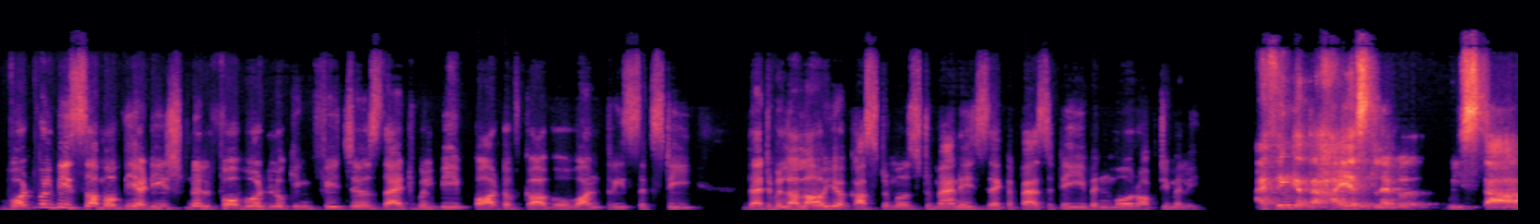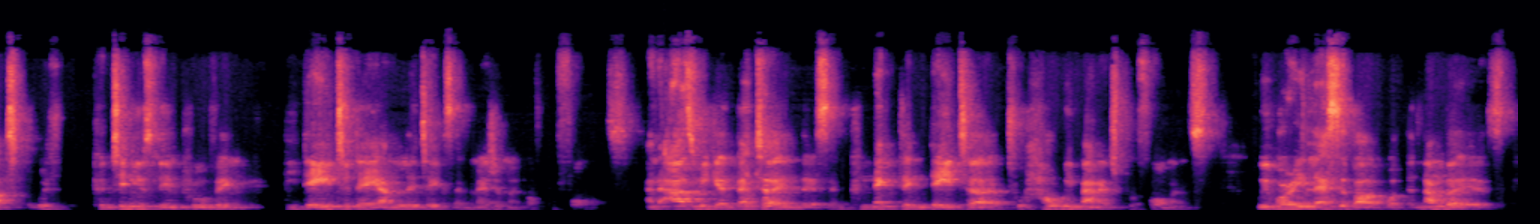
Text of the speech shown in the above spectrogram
What will be some of the additional forward-looking features that will be part of Cargo One 360 that will allow your customers to manage their capacity even more optimally? I think at the highest level, we start with continuously improving the day-to-day analytics and measurement of performance. And as we get better in this and connecting data to how we manage performance, we worry less about what the number is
